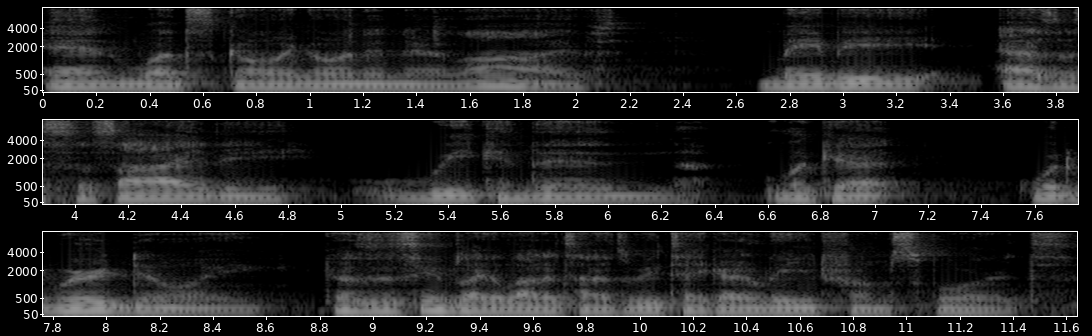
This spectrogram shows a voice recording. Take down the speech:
and what's going on in their lives, maybe as a society, we can then look at what we're doing because it seems like a lot of times we take our lead from sports.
